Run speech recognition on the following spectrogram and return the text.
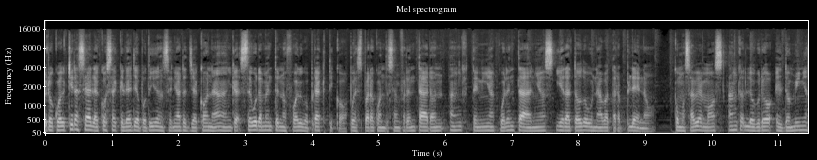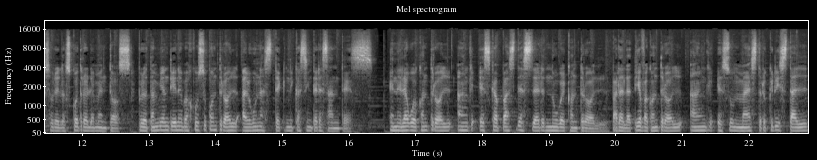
Pero cualquiera sea la cosa que le haya podido enseñar Jakon a Ang, seguramente no fue algo práctico, pues para cuando se enfrentaron, Ang tenía 40 años y era todo un avatar pleno. Como sabemos, Ang logró el dominio sobre los cuatro elementos, pero también tiene bajo su control algunas técnicas interesantes. En el agua control, Ang es capaz de hacer nube control. Para la tierra control, Ang es un maestro cristal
